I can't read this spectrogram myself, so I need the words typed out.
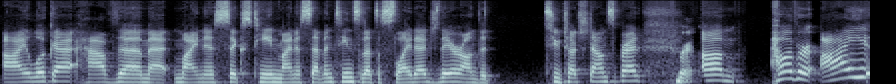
I look at have them at minus 16, minus 17. So that's a slight edge there on the two touchdown spread. Right. Um, however, I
